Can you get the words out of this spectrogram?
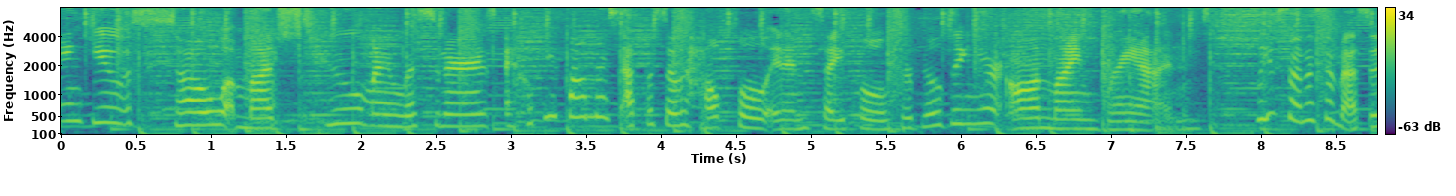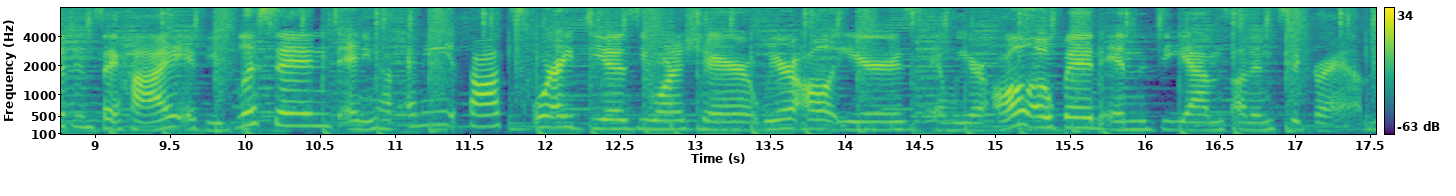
Thank you so much to my listeners. I hope you found this episode helpful and insightful for building your online brand. Please send us a message and say hi if you've listened and you have any thoughts or ideas you want to share. We are all ears and we are all open in the DMs on Instagram.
